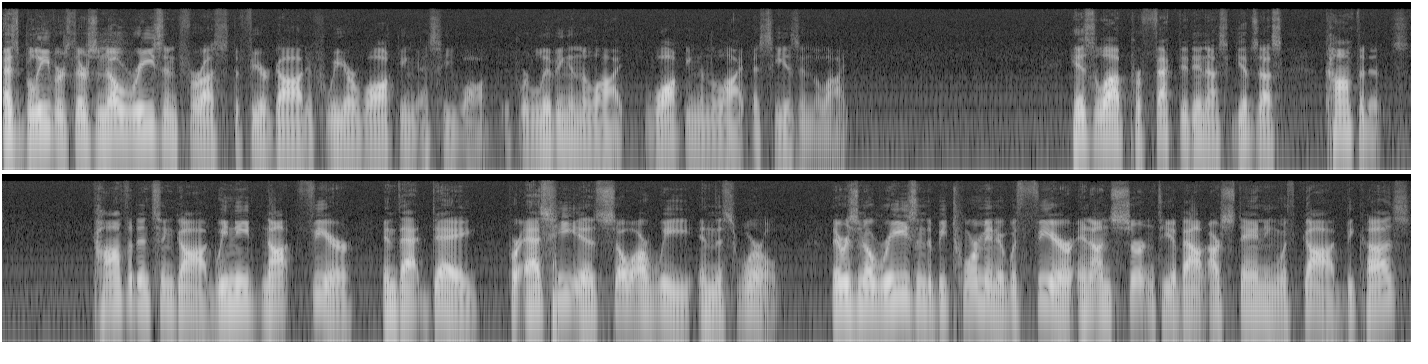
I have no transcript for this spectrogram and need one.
As believers, there's no reason for us to fear God if we are walking as He walked, if we're living in the light, walking in the light as He is in the light. His love perfected in us gives us confidence. Confidence in God. We need not fear in that day, for as he is, so are we in this world. There is no reason to be tormented with fear and uncertainty about our standing with God because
